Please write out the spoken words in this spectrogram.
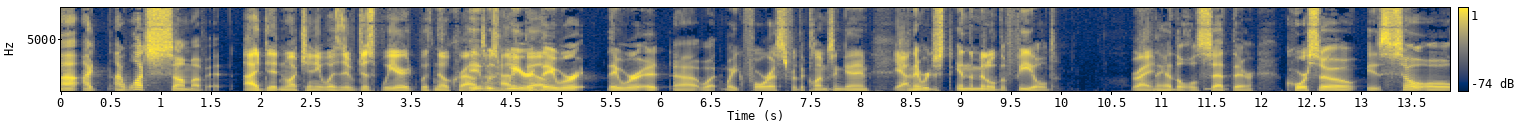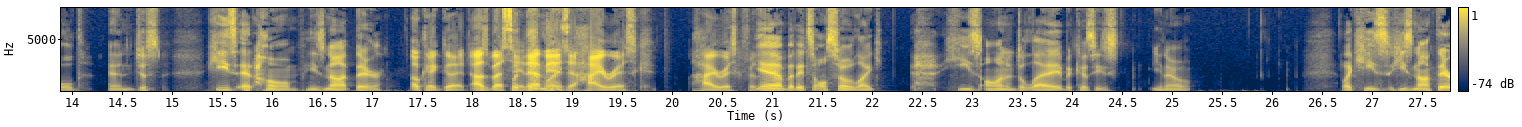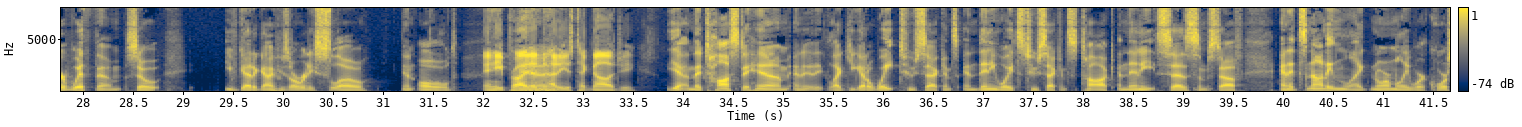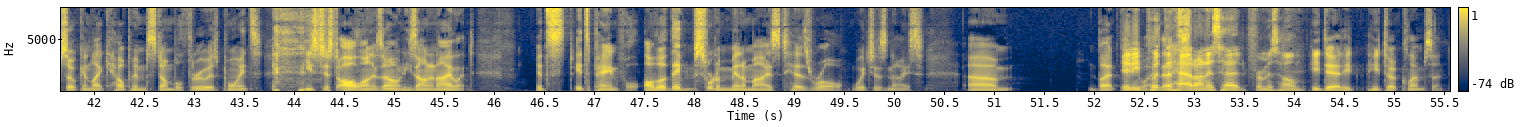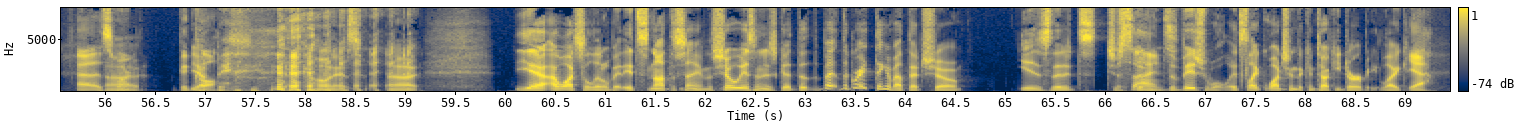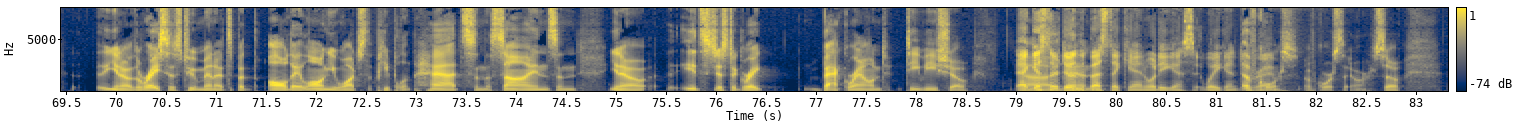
Uh, I I watched some of it. I didn't watch any. Was it just weird with no crowds? it was weird. go? they were they were at uh, what Wake Forest for the Clemson game, Yeah. and they were just in the middle of the field. right. And they had the whole set there. Corso is so old and just he's at home. He's not there. Okay, good. I was about to say But that man like- is at high risk. High risk for the Yeah, but it's also like he's on a delay because he's you know like he's he's not there with them. So you've got a guy who's already slow and old. and he probably doesn't know how to use technology. Yeah, and they toss to him, and it, like you got to wait two seconds, and then he waits two seconds to talk, and then he says some stuff, and it's not in like normally where Corso can like help him stumble through his points. He's just all on his own. He's on an island. It's it's painful, although they've sort of minimized his role, which is nice. Um, but Did anyway, he put the hat on his head from his home? He did. He he took Clemson. Uh, that's Uh, smart. Good call. ba- yeah, cojones. uh, yeah, I watched a little bit. It's not the same. The show isn't as good. The the, the great thing about that show is that it's just the, signs. the visual. It's like watching the Kentucky Derby. Like yeah. you know, the race is two minutes, but all day long you watch the people in the hats and the signs, and you know, it's just a great background TV show. I guess Uh, they're doing the and- best they can. What are you gonna say? What are you gonna do? Of right? course, of course they are. So,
